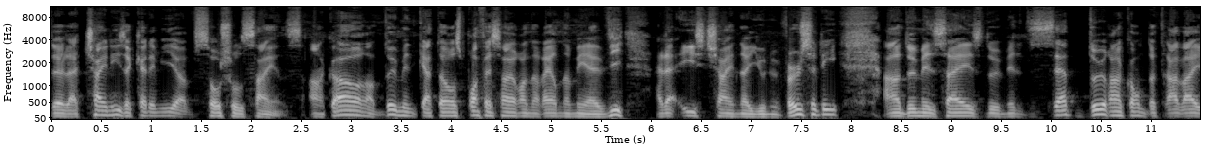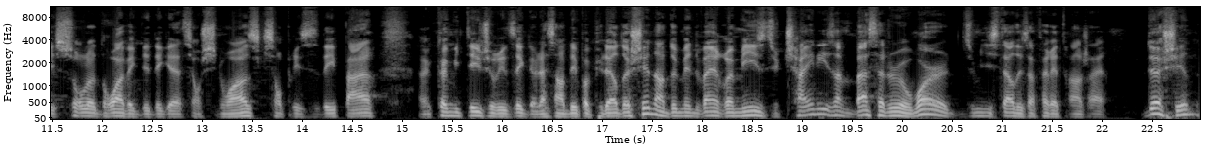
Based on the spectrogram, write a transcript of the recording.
de la Chinese Academy of Social Science. Encore en 2014, professeur honoraire nommé à vie à la East China University. En 2016-2017, deux rencontres de travail sur le droit avec des délégations chinoises qui sont présidées par un comité juridique de l'Assemblée populaire de Chine. En 2020, remise du Chinese Ambassador Award du ministère des Affaires étrangères de Chine.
